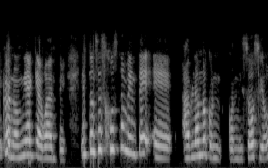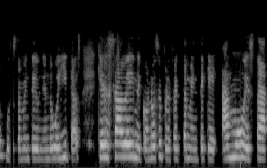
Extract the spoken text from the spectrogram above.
economía que aguante. Entonces, justamente eh, hablando con, mi socio, justamente Uniendo Huellitas, que él sabe y me conoce perfectamente que amo esta,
